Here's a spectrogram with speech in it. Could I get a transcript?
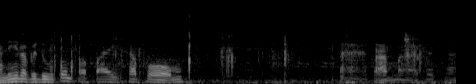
มานี้เราไปดูต้นต่อไปครับผมาตามมาช้า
